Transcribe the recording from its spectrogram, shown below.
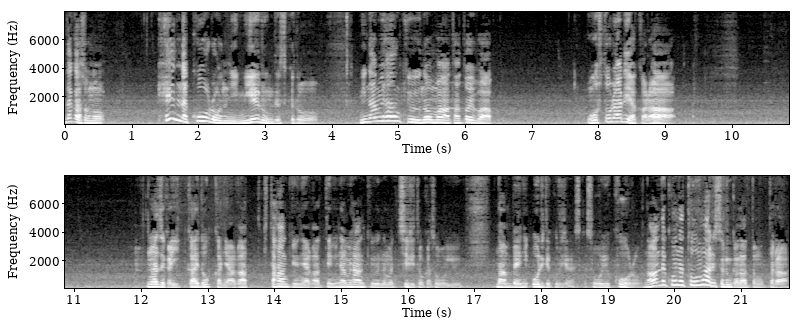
だからその、変な航路に見えるんですけど、南半球のまあ、例えば、オーストラリアから、なぜか一回どっかに上がって、北半球に上がって南半球のチリとかそういう南米に降りてくるじゃないですか。そういう航路。なんでこんな遠回りするんかなと思ったら、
